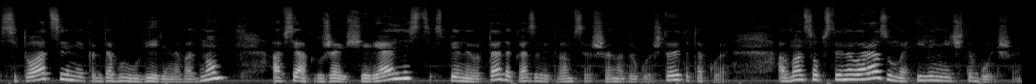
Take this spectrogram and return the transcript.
ситуациями, когда вы уверены в одном, а вся окружающая реальность с пеной у рта доказывает вам совершенно другое. Что это такое? Обман собственного разума или нечто большее?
